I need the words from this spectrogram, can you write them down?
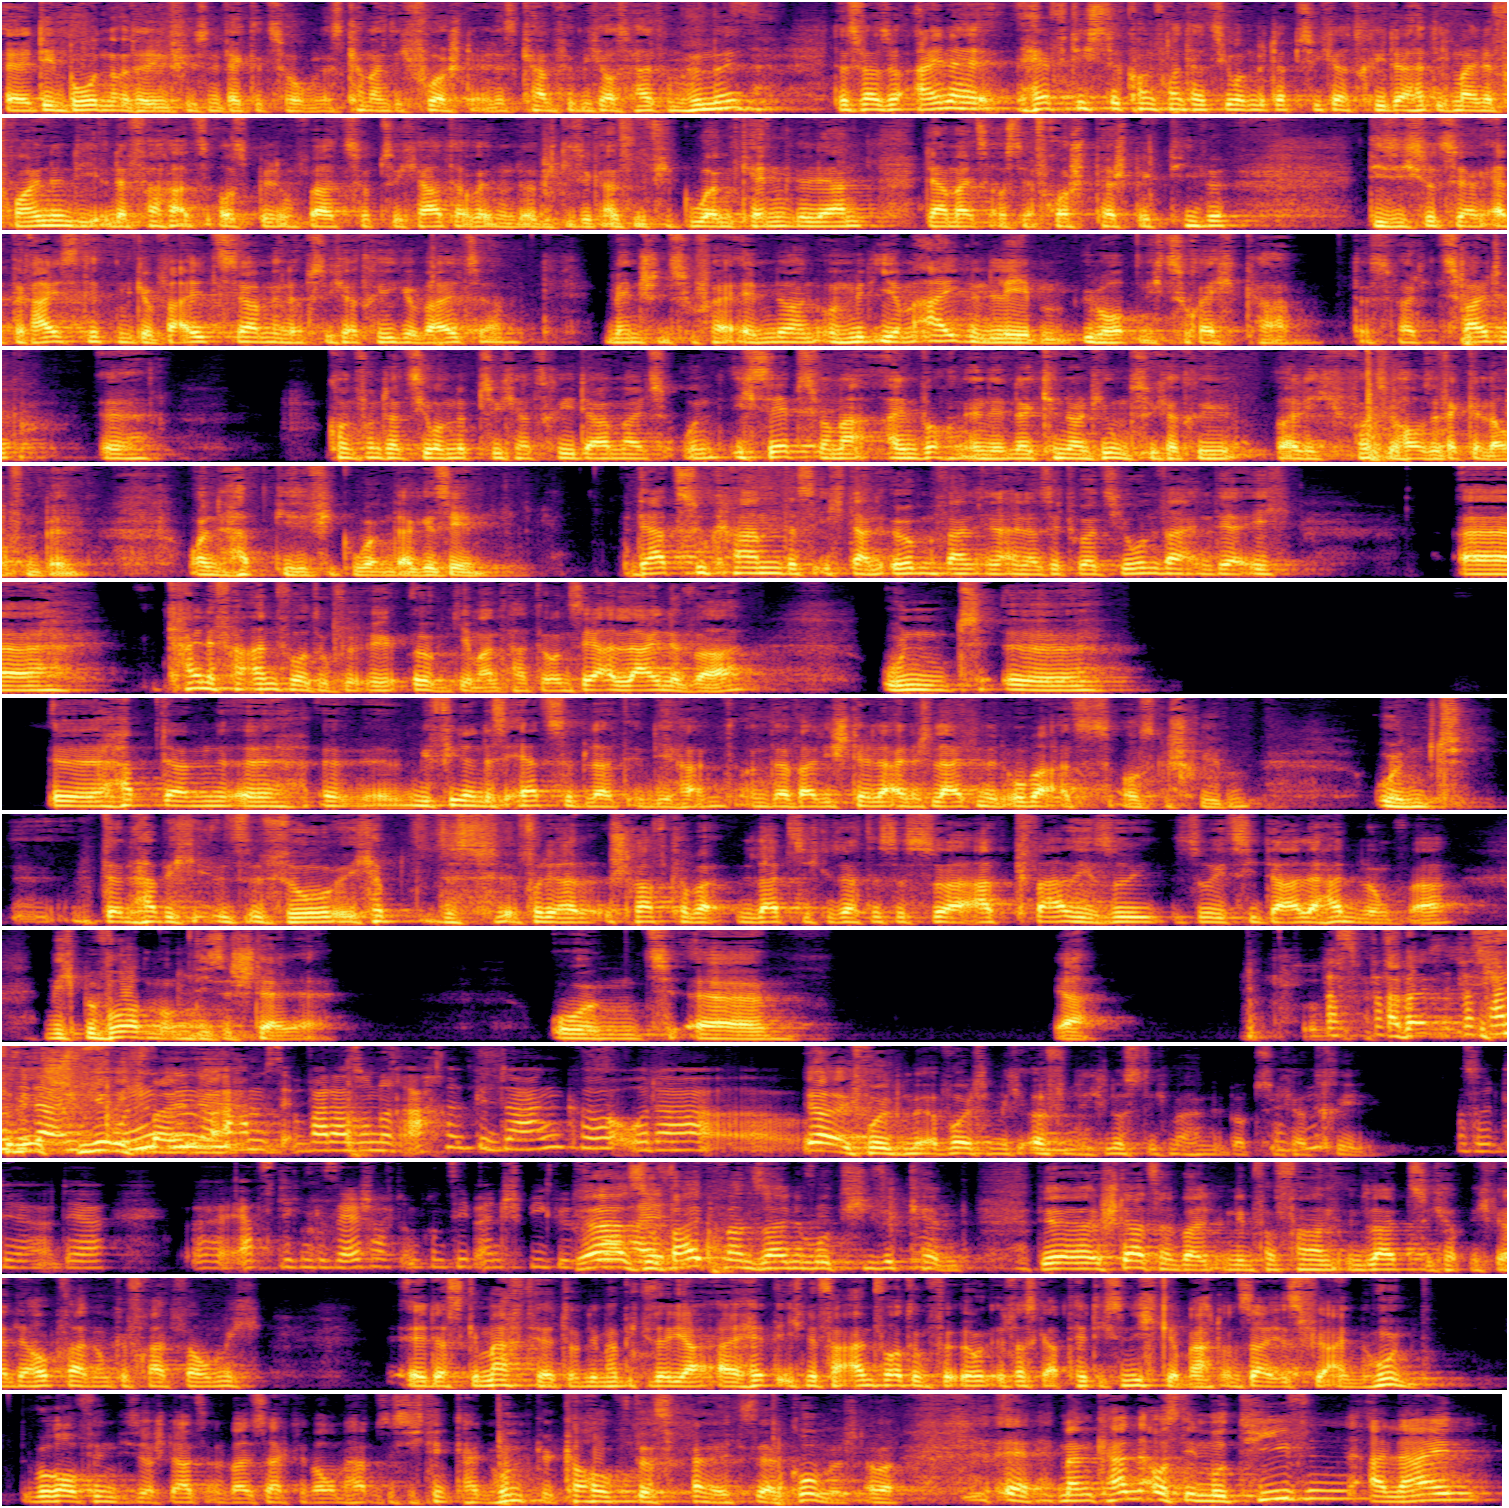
äh, den Boden unter den Füßen weggezogen. Das kann man sich vorstellen. Das kam für mich aus heiterem Himmel. Das war so eine heftigste Konfrontation mit der Psychiatrie. Da hatte ich meine Freundin, die in der Facharztausbildung war, zur Psychiaterin und da habe ich diese ganzen Figuren kennengelernt, damals aus der Froschperspektive, die sich sozusagen erdreisteten, gewaltsam, in der Psychiatrie gewaltsam, Menschen zu verändern und mit ihrem eigenen Leben überhaupt nicht zurechtkamen. Das war die zweite äh, Konfrontation mit Psychiatrie damals. Und ich selbst war mal ein Wochenende in der Kinder- und Jugendpsychiatrie, weil ich von zu Hause weggelaufen bin und habe diese Figuren da gesehen. Dazu kam, dass ich dann irgendwann in einer Situation war, in der ich äh, keine Verantwortung für ir- irgendjemand hatte und sehr alleine war und äh, äh, hab dann äh, äh, mir fiel dann das Ärzteblatt in die Hand und da war die Stelle eines leitenden Oberarztes ausgeschrieben und dann habe ich so, ich habe das vor der Strafkammer in Leipzig gesagt, dass es so eine Art quasi sui- suizidale Handlung war, mich beworben um diese Stelle. Und äh, ja, Was, was, Aber was ich haben Sie da schwierig, weil, haben war da so ein Rachegedanke oder äh, Ja, ich wollte, wollte mich öffentlich lustig machen über Psychiatrie. also der der ärztlichen Gesellschaft im Prinzip einen Spiegel Ja, vorhalten? soweit man seine Motive kennt. Der Staatsanwalt in dem Verfahren in Leipzig hat mich während der Hauptverhandlung gefragt, warum ich äh, das gemacht hätte. Und dem habe ich gesagt, ja, äh, hätte ich eine Verantwortung für irgendetwas gehabt, hätte ich es nicht gemacht und sei es für einen Hund. Woraufhin dieser Staatsanwalt sagte, warum haben Sie sich denn keinen Hund gekauft? Das war echt sehr komisch. Aber äh, man kann aus den Motiven allein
